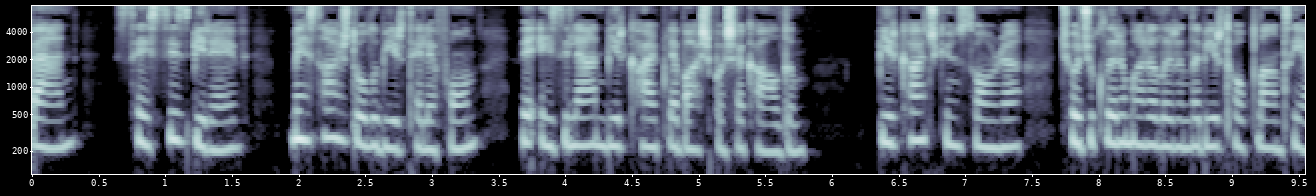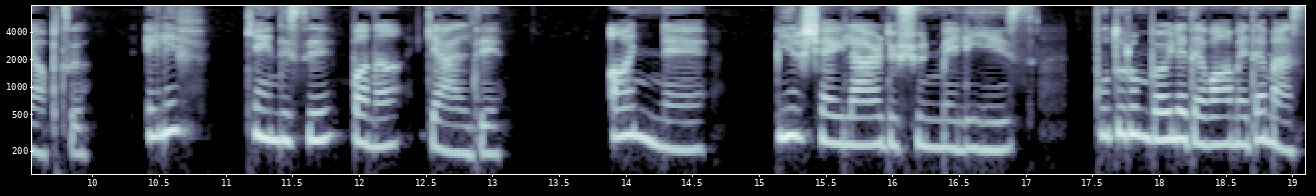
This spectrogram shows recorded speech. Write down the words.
Ben, sessiz bir ev, mesaj dolu bir telefon ve ezilen bir kalple baş başa kaldım. Birkaç gün sonra çocuklarım aralarında bir toplantı yaptı. Elif kendisi bana geldi. Anne, bir şeyler düşünmeliyiz. Bu durum böyle devam edemez.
